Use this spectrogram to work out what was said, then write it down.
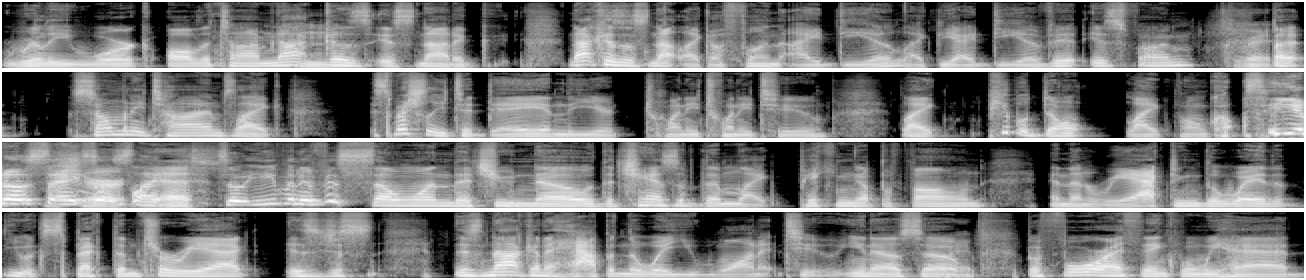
really work all the time not Mm. because it's not a not because it's not like a fun idea like the idea of it is fun Right. but so many times like especially today in the year 2022 like people don't like phone calls you know what i'm saying so it's like yes. so even if it's someone that you know the chance of them like picking up a phone and then reacting the way that you expect them to react is just is not going to happen the way you want it to you know so Right. before i think when we had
